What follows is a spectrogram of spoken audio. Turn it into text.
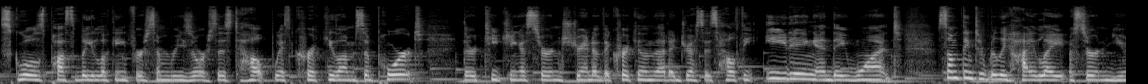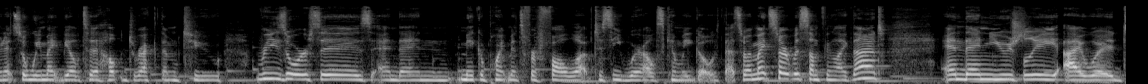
schools possibly looking for some resources to help with curriculum support they're teaching a certain strand of the curriculum that addresses healthy eating and they want something to really highlight a certain unit. So we might be able to help direct them to resources and then make appointments for follow up to see where else can we go with that. So I might start with something like that. And then usually I would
